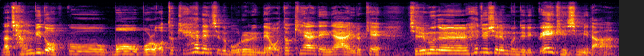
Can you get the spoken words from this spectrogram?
나 장비도 없고 뭐 뭘 어떻게 해야 될지도 모르는데 어떻게 해야 되냐 이렇게 질문을 해주시는 분들이 꽤 계십니다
